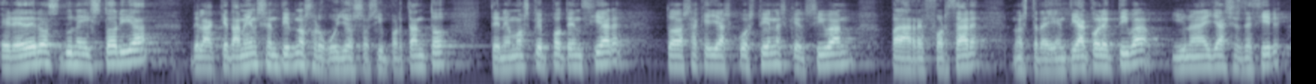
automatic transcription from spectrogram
herederos de una historia de la que también sentirnos orgullosos y, por tanto, tenemos que potenciar todas aquellas cuestiones que sirvan para reforzar nuestra identidad colectiva y una de ellas es decir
